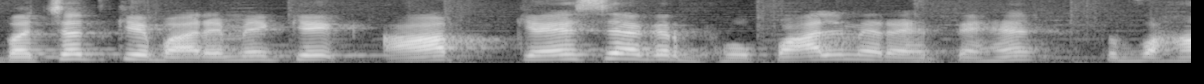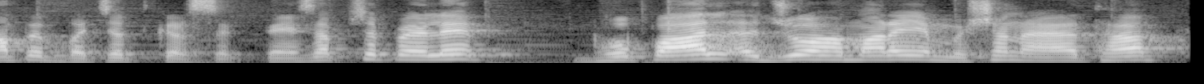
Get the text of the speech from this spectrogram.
बचत के बारे में कि आप कैसे अगर भोपाल में रहते हैं तो वहाँ पे बचत कर सकते हैं। सबसे पहले, भोपाल जो हमारा ये मिशन आया था,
